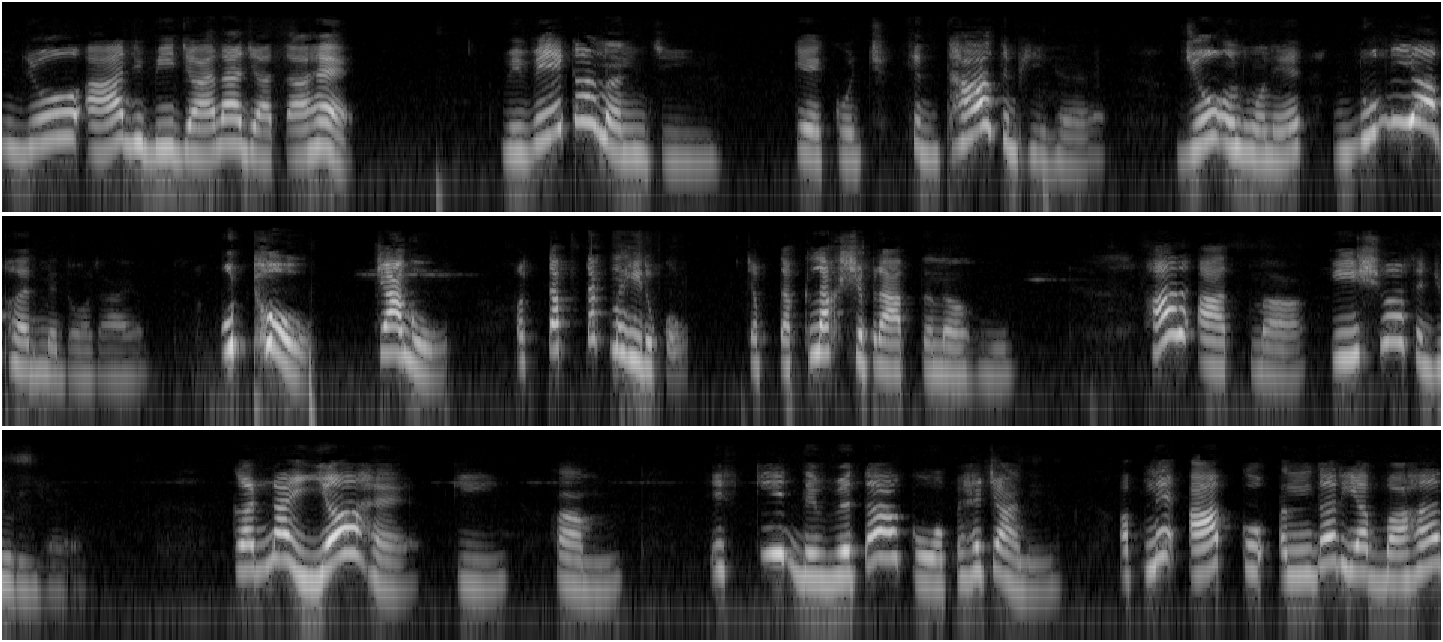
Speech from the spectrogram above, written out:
जो आज भी जाना जाता है, विवेकानंद जी के कुछ सिद्धांत भी हैं, जो उन्होंने दुनिया भर में दोहराए। उठो, जागो और तब तक नहीं रुको, जब तक लक्ष्य प्राप्त न हो। हर आत्मा ईश्वर से जुड़ी है। करना यह है कि हम इसकी दिव्यता को पहचानें। अपने आप को अंदर या बाहर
